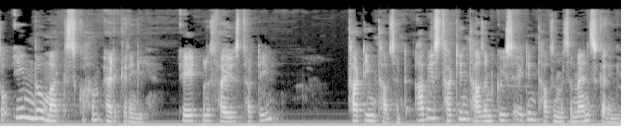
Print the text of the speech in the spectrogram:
तो इन दो मार्क्स को हम ऐड करेंगे। Eight plus five is thirteen thirteen thousand. अब इस थर्टीन थाउज़ेंड को इस एटीन थाउज़ेंड में से माइनस करेंगे।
